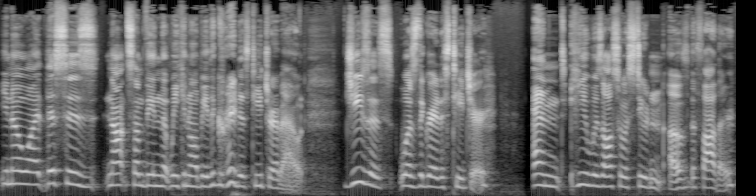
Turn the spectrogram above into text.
you know what? This is not something that we can all be the greatest teacher about. Jesus was the greatest teacher, and he was also a student of the Father.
